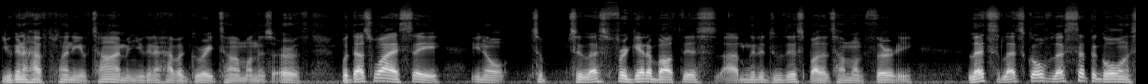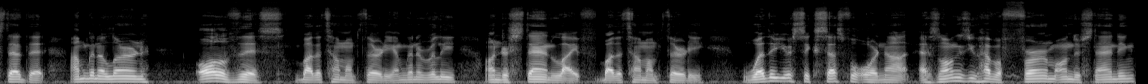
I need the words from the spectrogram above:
you're going to have plenty of time and you're going to have a great time on this earth. But that's why I say, you know, to to let's forget about this. I'm going to do this by the time I'm 30. Let's let's go let's set the goal instead that I'm going to learn all of this by the time I'm 30. I'm going to really understand life by the time I'm 30 whether you're successful or not, as long as you have a firm understanding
